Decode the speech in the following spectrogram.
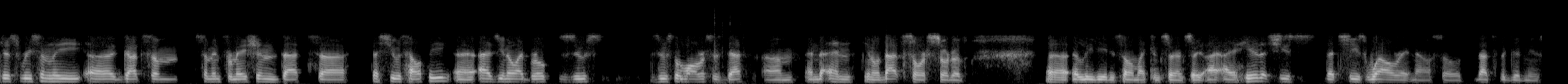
just recently uh, got some some information that uh, that she was healthy. Uh, as you know, I broke Zeus Zeus the Walrus's death, um, and and you know that source sort of uh, alleviated some of my concerns. So I, I, hear that she's that she's well right now. So that's the good news.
